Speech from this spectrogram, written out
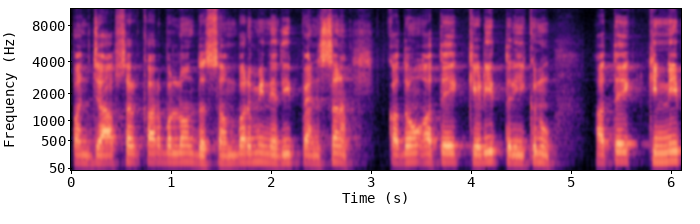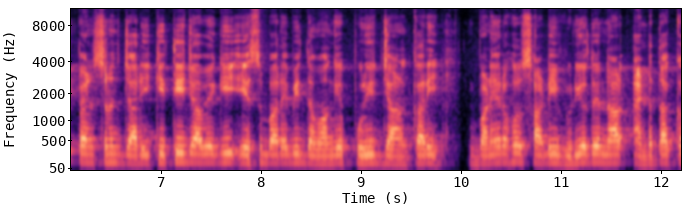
ਪੰਜਾਬ ਸਰਕਾਰ ਵੱਲੋਂ ਦਸੰਬਰ ਮਹੀਨੇ ਦੀ ਪੈਨਸ਼ਨ ਕਦੋਂ ਅਤੇ ਕਿਹੜੀ ਤਰੀਕ ਨੂੰ ਅਤੇ ਕਿੰਨੀ ਪੈਨਸ਼ਨ ਜਾਰੀ ਕੀਤੀ ਜਾਵੇਗੀ, ਇਸ ਬਾਰੇ ਵੀ ਦੇਵਾਂਗੇ ਪੂਰੀ ਜਾਣਕਾਰੀ। ਬਣੇ ਰਹੋ ਸਾਡੀ ਵੀਡੀਓ ਦੇ ਨਾਲ ਐਂਡ ਤੱਕ।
